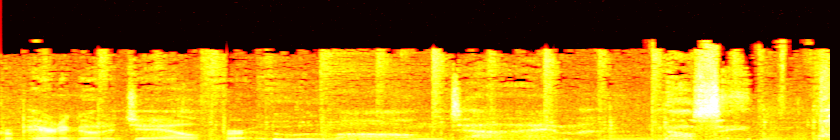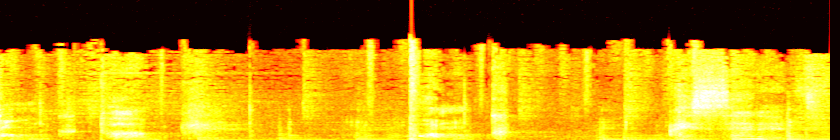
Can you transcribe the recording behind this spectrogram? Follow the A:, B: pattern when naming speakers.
A: Prepare to go to jail for a long time.
B: Now say punk.
A: Punk.
B: Punk.
A: I said it.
